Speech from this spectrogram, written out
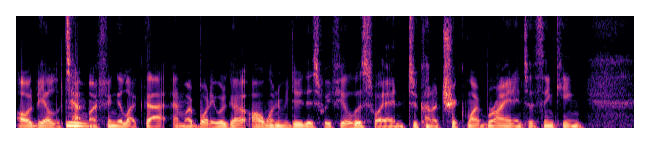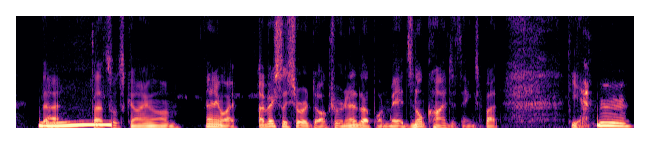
I would be able to tap mm. my finger like that, and my body would go, "Oh, when we do this, we feel this way," and to kind of trick my brain into thinking that mm. that's what's going on. Anyway, I eventually saw a doctor and ended up on meds and all kinds of things. But yeah, mm.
